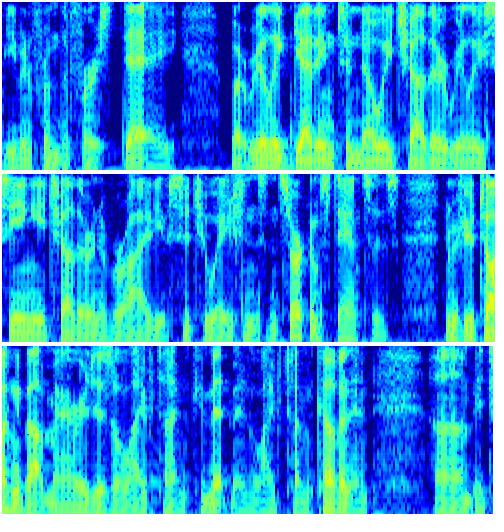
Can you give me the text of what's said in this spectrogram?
even from the first day, but really getting to know each other, really seeing each other in a variety of situations and circumstances. And if you're talking about marriage as a lifetime commitment, a lifetime covenant, um, it's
